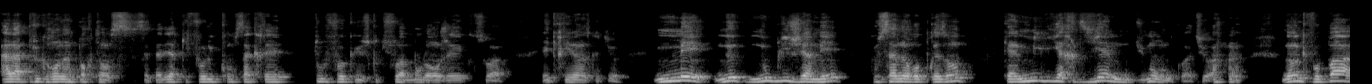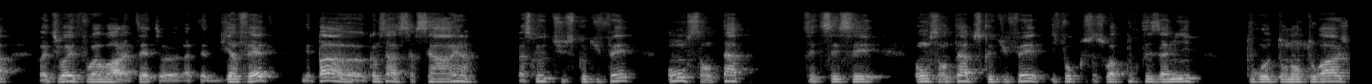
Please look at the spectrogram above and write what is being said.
a la plus grande importance. C'est-à-dire qu'il faut lui consacrer tout le focus, que tu sois boulanger, que tu sois écrivain, ce que tu veux. Mais n'oublie jamais que ça ne représente qu'un milliardième du monde, quoi, tu vois. Donc, il faut pas, tu vois, il faut avoir la tête, euh, la tête bien faite, mais pas euh, comme ça, ça sert à rien. Parce que tu, ce que tu fais, on s'en tape. C'est, on s'en tape ce que tu fais. Il faut que ce soit pour tes amis, pour ton entourage,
